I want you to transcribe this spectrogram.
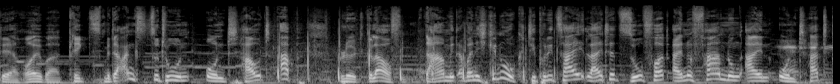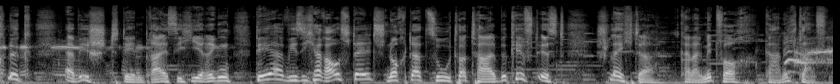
Der Räuber kriegt's mit der Angst zu tun und haut ab. Blöd gelaufen. Damit aber nicht genug. Die Polizei leitet sofort eine Fahndung ein und hat Glück. Erwischt den 30-Jährigen, der, wie sich herausstellt, noch dazu total bekifft ist. Schlechter kann ein Mittwoch gar nicht laufen.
